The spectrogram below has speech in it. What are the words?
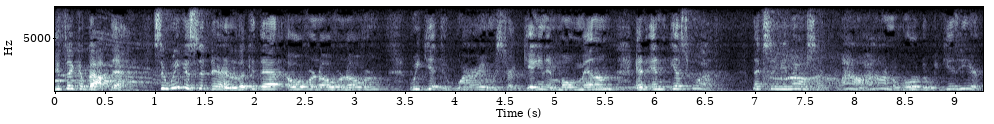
You think about that. See, we can sit there and look at that over and over and over. We get to worry and we start gaining momentum. And, and guess what? Next thing you know, it's like, wow, how in the world do we get here?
